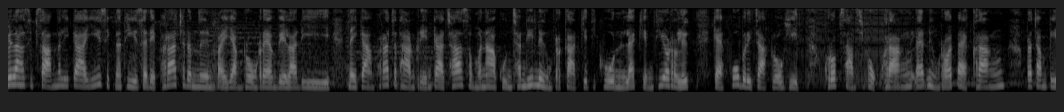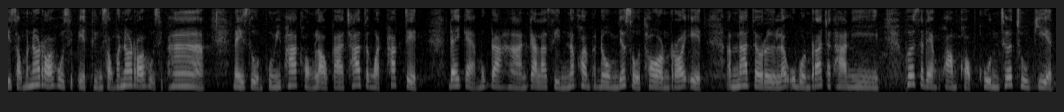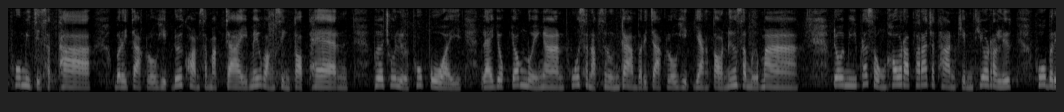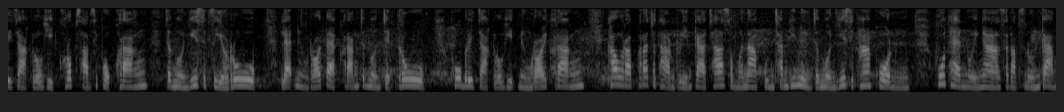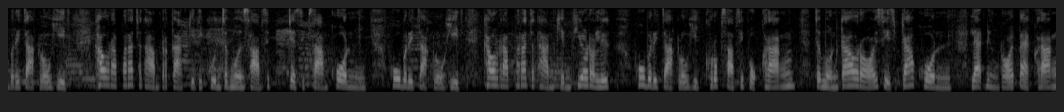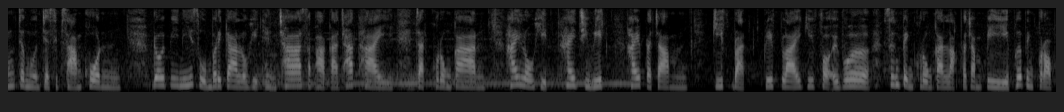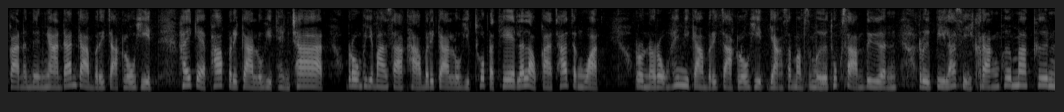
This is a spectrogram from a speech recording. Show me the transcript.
เวลา 13 นาฬิกา 20 นาทีเสด็จพระราชดำเนินไปยังโรงแรมเวลาดี ในการพระราชทานเหรียญกาชาติสมนาคุณชั้นที่ 1 ประกาศกียรติคุณ และเข็มที่ระลึก แก่ผู้บริจาคโลหิต ครบ 36 ครั้งและ 108 ครั้ง ประจำปี 2561 ถึง 2565 ในส่วนภูมิภาคของเหล่ากาชาติจังหวัดภาค 7 ได้แก่มุกดาหาร กาลสินธุ์นครพนม ยโสธร ร้อยเอ็ดอำนาจเจริญ และอุบลราชธานี เพื่อแสดงความขอบคุณเชิดชูเกียรติ ผู้มีจิตศรัทธา บริจาคโลหิตด้วยความสมัครใจไม่หวังสิ่งตอบแทน เพื่อช่วยเหลือผู้ป่วย และยกย่องหน่วยงานผู้สนับสนุนการบริจาคโลหิตอย่างต่อเนื่องเสมอมา โดยมีพระสงฆ์เข้ารับพระราชทานเข็มที่ระลึก ผู้บริจาคโลหิตครบ 36 ครั้งจำนวน 24 รูป และ 108 ครั้งจำนวน 7 รูป ผู้บริจาคโลหิต 100 ครั้ง เข้ารับพระราชทานเหรียญกาชาติสมนาคุณชั้นที่ 1จำนวน 25 คน ผู้แทนหน่วยงานสนับสนุนการบริจาคโลหิต เข้ารับพระราชทานประกาศกิติคุณจำนวน30 73 คน ผู้บริจาคโลหิตเข้ารับพระราชทานเข็มที่ระลึก ผู้บริจาคโลหิตครบ 36 ครั้งจำนวน 949 คน และ 108 ครั้งจำนวน 73 คน โดยปีนี้ศูนย์บริการโลหิตแห่งชาติสภากาชาติไทย จัดโครงการให้โลหิตให้ชีวิต ให้ประจำ Give Blood Give Life Give Forever ซึ่งเป็นโครงการหลักประจำปี เพื่อเป็นกรอบการดำเนินงานด้านการบริจาคโลหิต ให้แก่ภาคบริการโลหิตแห่งชาติ โรงพยาบาลสาขาบริการโลหิตทั่วประเทศ และเหล่ากาชาติจังหวัด รณรงค์ให้มีการบริจาคโลหิตอย่างสม่ำเสมอทุก 3 เดือน หรือปีละ4ครั้งเพิ่มมากขึ้น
